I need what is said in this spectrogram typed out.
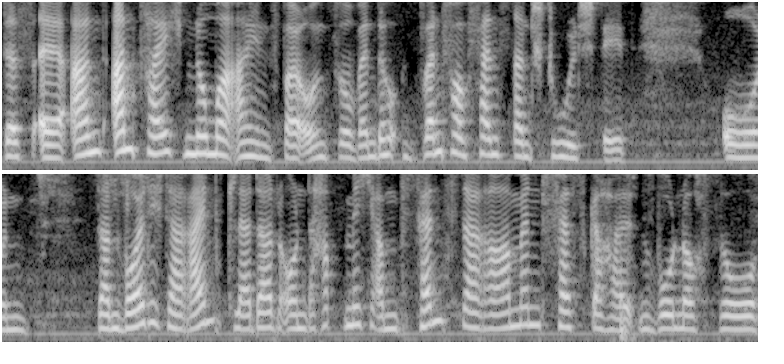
das äh, An Anzeichen Nummer eins bei uns so, wenn, du, wenn vom Fenster ein Stuhl steht. Und dann wollte ich da reinklettern und habe mich am Fensterrahmen festgehalten, wo noch so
